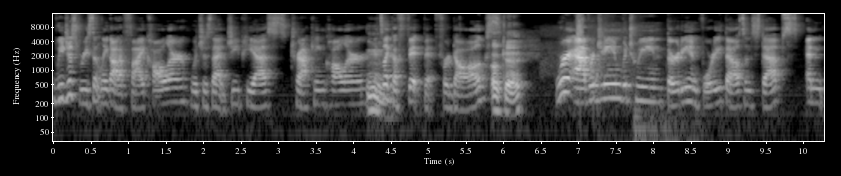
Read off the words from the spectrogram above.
We just recently got a Fi collar, which is that GPS tracking collar. Mm. It's like a Fitbit for dogs. Okay. We're averaging between 30 and 40,000 steps, and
